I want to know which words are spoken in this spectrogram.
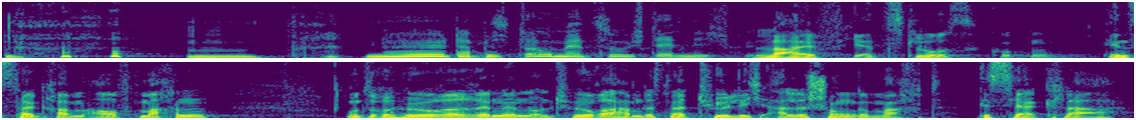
mm, nö, da bist du mir zuständig. Für. Live jetzt los gucken, Instagram aufmachen. Unsere Hörerinnen und Hörer haben das natürlich alle schon gemacht. Ist ja klar.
